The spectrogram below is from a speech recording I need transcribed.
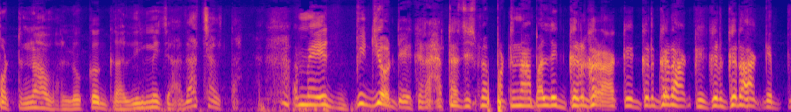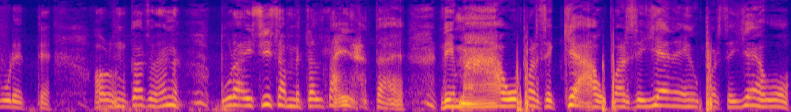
पटना वालों का गली में ज़्यादा चलता है। मैं एक वीडियो देख रहा था, जिसमें पटना वाले गड़गड़ा के गड़गड़ा के गड़गड़ा के पूरे थे। और उनका जो है ना, पूरा इसी सब में चलता ही रहता है। दिमाग ऊपर से, क्या ऊपर से, ये नहीं ऊपर से, ये हो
